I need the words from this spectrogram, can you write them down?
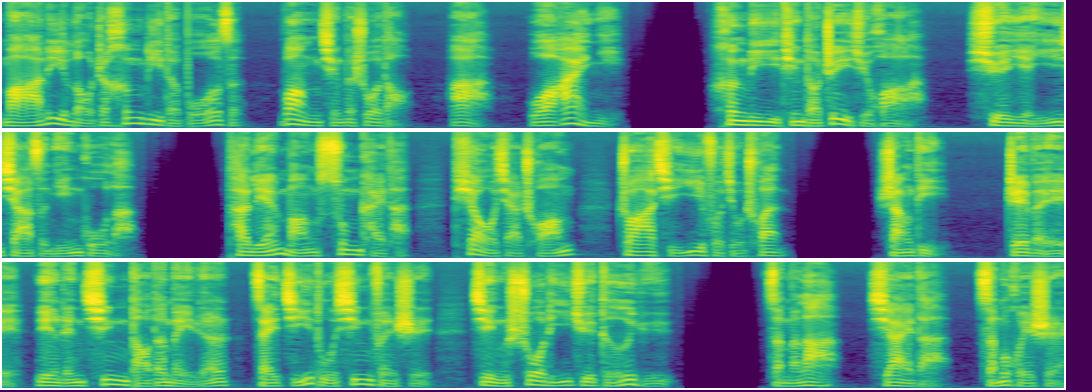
玛丽搂着亨利的脖子，忘情地说道：“啊，我爱你。”亨利一听到这句话，血液一下子凝固了。他连忙松开她，跳下床，抓起衣服就穿。上帝，这位令人倾倒的美人在极度兴奋时，竟说了一句德语：“怎么啦，亲爱的？怎么回事？”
